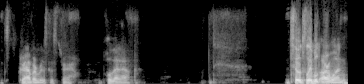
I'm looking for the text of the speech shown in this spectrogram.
let's grab a resistor, pull that out. So it's labeled R1,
